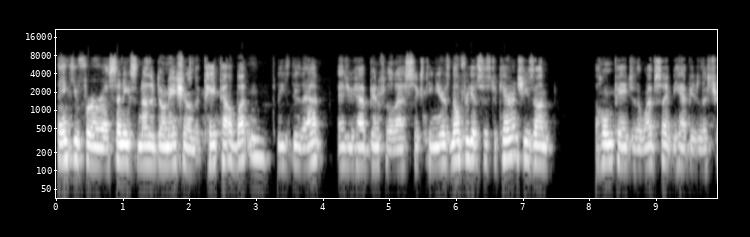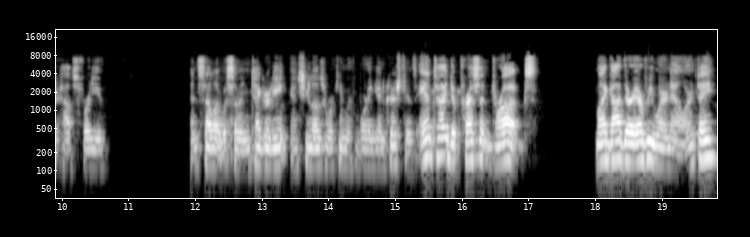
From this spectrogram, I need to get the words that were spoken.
Thank you for uh, sending us another donation on the PayPal button. Please do that as you have been for the last 16 years. Don't forget Sister Karen. She's on the homepage of the website. Be happy to list your house for you and sell it with some integrity. And she loves working with born again Christians. Antidepressant drugs. My God, they're everywhere now, aren't they?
